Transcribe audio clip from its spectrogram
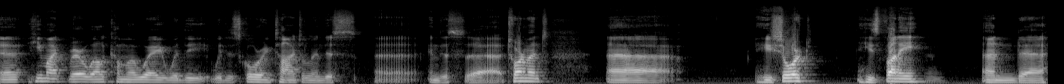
uh, he might very well come away with the with the scoring title in this uh, in this uh, tournament. Uh, he's short, he's funny, and uh,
